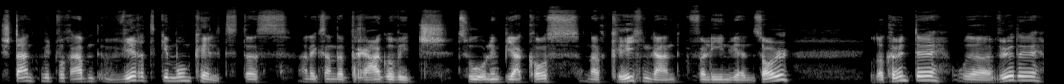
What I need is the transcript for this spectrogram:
Stand Mittwochabend wird gemunkelt, dass Alexander Dragovic zu Olympiakos nach Griechenland verliehen werden soll. Oder könnte oder würde.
